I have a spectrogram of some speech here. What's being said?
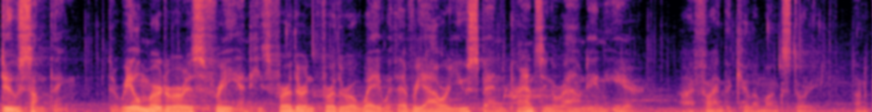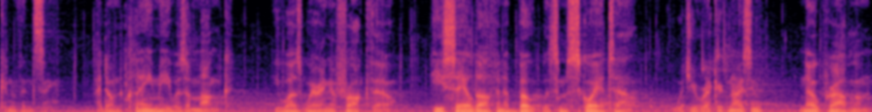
Do something. The real murderer is free, and he's further and further away with every hour you spend prancing around in here. I find the Killer Monk story unconvincing. I don't claim he was a monk. He was wearing a frock, though. He sailed off in a boat with some Scoia'tael. Would you recognize him? No problem.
